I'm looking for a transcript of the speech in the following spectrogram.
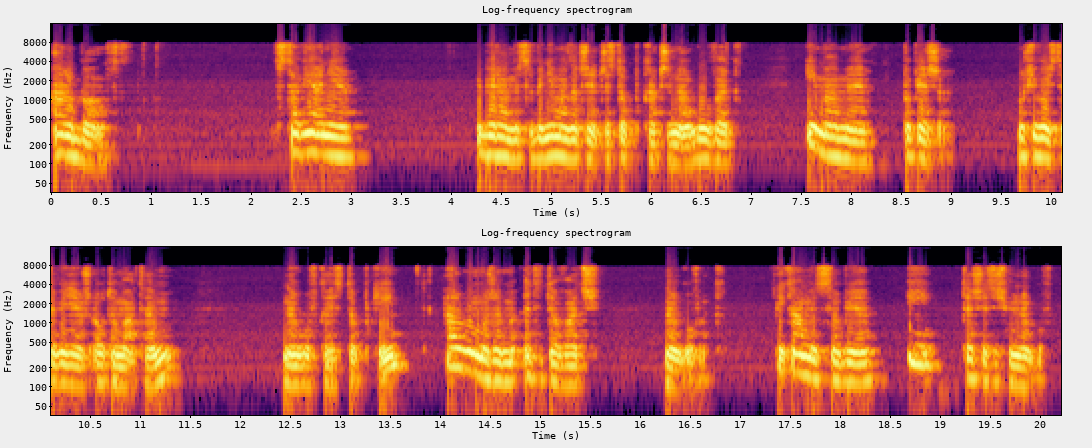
albo wstawianie. Wybieramy sobie, nie ma znaczenia czy stopka, czy nagłówek i mamy po pierwsze możliwość stawienia już automatem nagłówka i stopki, albo możemy edytować nagłówek. Klikamy sobie i też jesteśmy na nagłówku.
